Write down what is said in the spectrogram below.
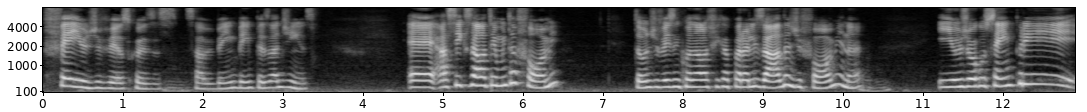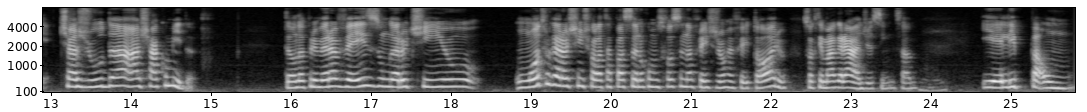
feio de ver as coisas, sabe? Bem, bem pesadinhas. É, a Six, ela tem muita fome. Então, de vez em quando, ela fica paralisada de fome, né? E o jogo sempre te ajuda a achar comida. Então, da primeira vez, um garotinho. Um outro garotinho, tipo, ela tá passando como se fosse na frente de um refeitório, só que tem uma grade, assim, sabe? E ele. Um,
